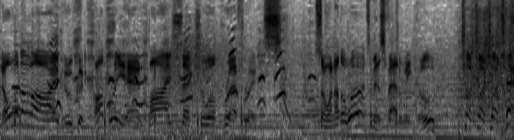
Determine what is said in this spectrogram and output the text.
no one alive who could comprehend my sexual preference. So, in other words, Miss Van Winkle, cha-cha-cha-check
